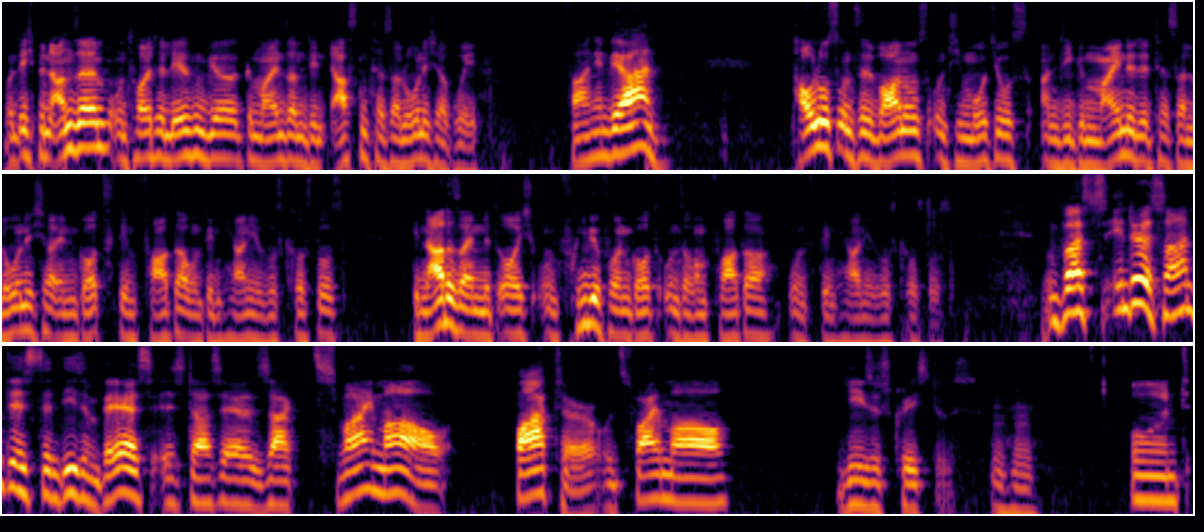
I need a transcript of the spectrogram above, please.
Und ich bin Anselm und heute lesen wir gemeinsam den ersten Thessalonicher Brief. Fangen wir an. Paulus und Silvanus und Timotheus an die Gemeinde der Thessalonicher in Gott, dem Vater und dem Herrn Jesus Christus. Gnade sei mit euch und Friede von Gott, unserem Vater und dem Herrn Jesus Christus. Und was interessant ist in diesem Vers, ist, dass er sagt zweimal Vater und zweimal Jesus Christus. Und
